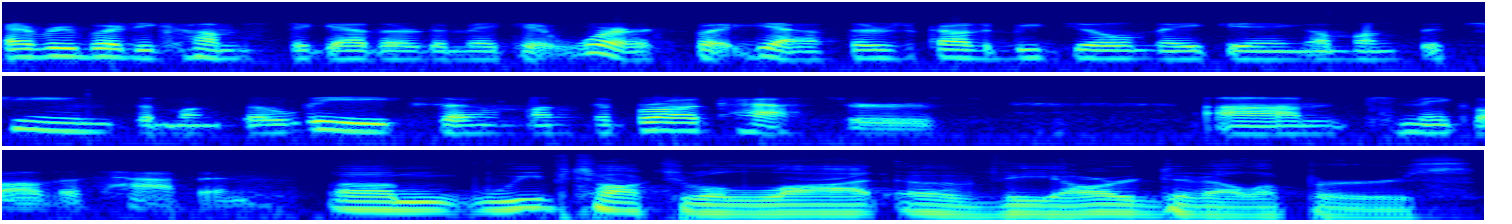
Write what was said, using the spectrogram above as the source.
everybody comes together to make it work. But yeah, there's got to be deal making among the teams, among the leagues, and among the broadcasters um, to make all this happen. Um, we've talked to a lot of VR developers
